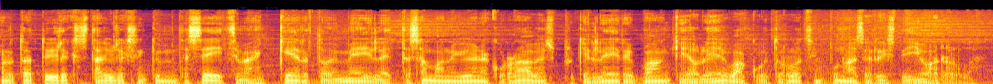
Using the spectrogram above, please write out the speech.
Vuonna 1997 hän kertoi meille, että samana yönä kun Ravensbrückin leirin vankeja oli evakuoitu Ruotsin punaisen ristin johdolla –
